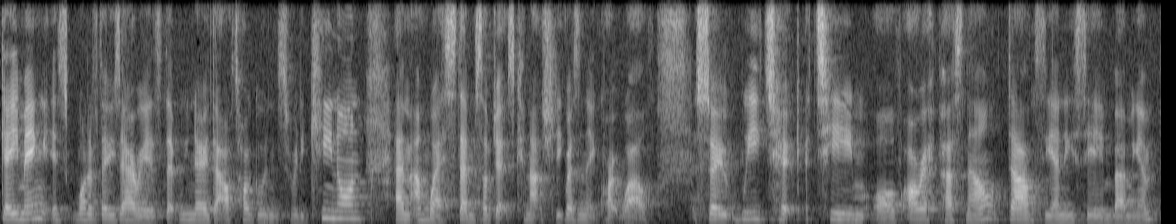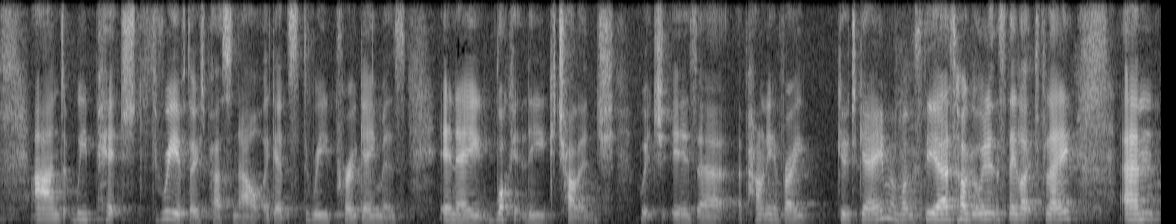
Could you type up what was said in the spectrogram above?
Gaming is one of those areas that we know that our target audience is really keen on um, and where STEM subjects can actually resonate quite well. So we took a team of RAF personnel down to the NEC in Birmingham and we pitched three of those personnel against three pro gamers in a Rocket League challenge, which is uh, apparently a very good game amongst the uh, target audience they like to play. Um,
